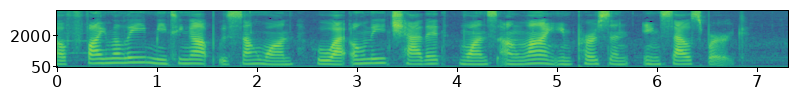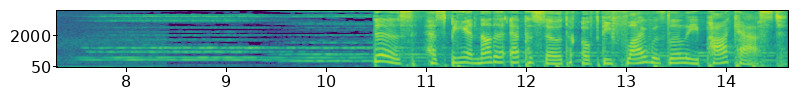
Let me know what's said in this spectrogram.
of finally meeting up with someone who I only chatted once online in person in Salzburg. This has been another episode of the Fly with Lily podcast.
